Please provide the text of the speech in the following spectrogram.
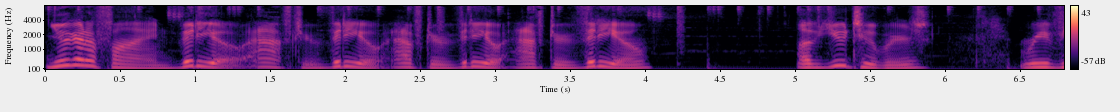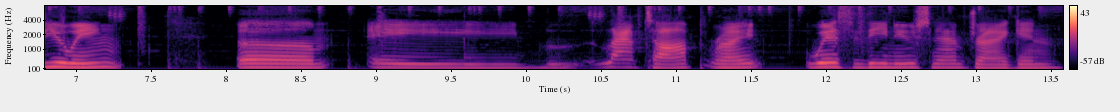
You're going to find video after video after video after video of YouTubers reviewing um, a laptop, right, with the new Snapdragon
